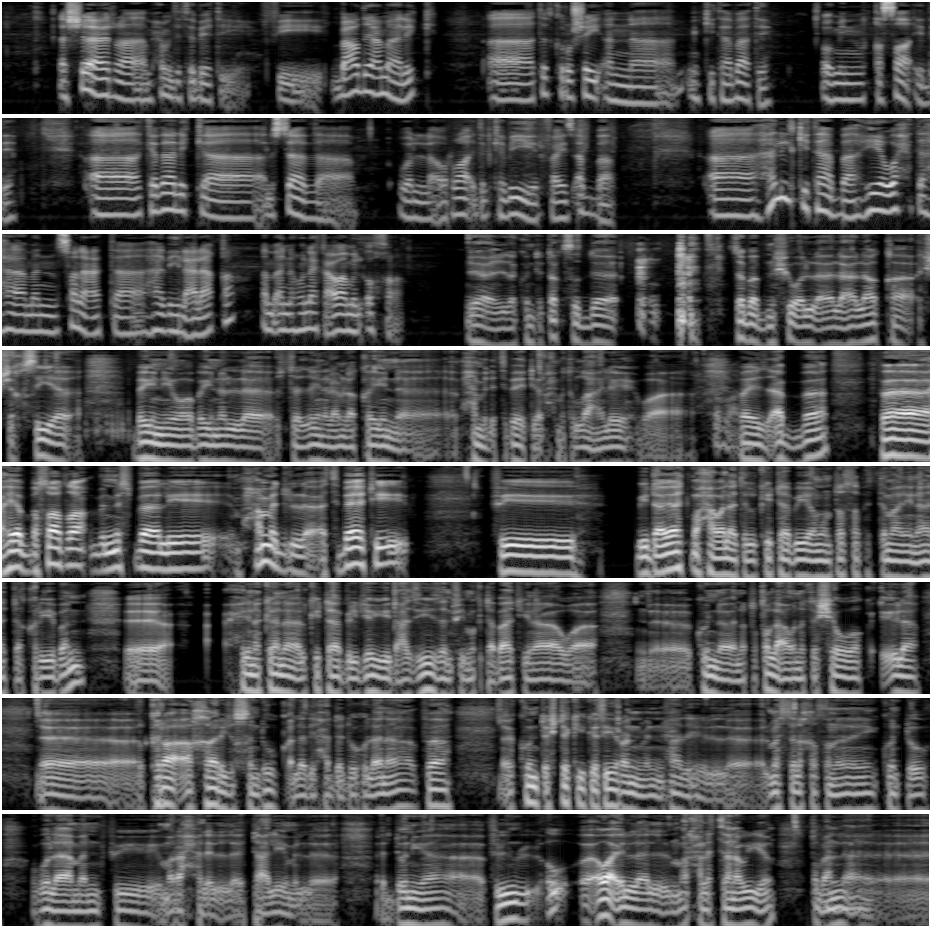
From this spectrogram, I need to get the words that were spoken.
الشاعر آه محمد الثبيتي في بعض أعمالك آه تذكر شيئا آه من كتاباته أو من قصائده. آه كذلك آه الأستاذ آه والرائد الكبير فايز أبا. آه هل الكتابة هي وحدها من صنعت آه هذه العلاقة؟ أم أن هناك عوامل أخرى؟ يعني إذا كنت تقصد سبب نشوء العلاقة الشخصية بيني وبين الأستاذين العملاقين محمد الثبيتي رحمة الله عليه وفايز أبا فهي ببساطة بالنسبة لمحمد الثبيتي في بدايات محاولات الكتابية منتصف الثمانينات تقريبا حين كان الكتاب الجيد عزيزا في مكتباتنا وكنا نتطلع ونتشوق إلى القراءة خارج الصندوق الذي حددوه لنا. فكنت أشتكي كثيرا من هذه المسألة خاصة أنني كنت غلاما في مراحل التعليم الدنيا. في أوائل المرحلة الثانوية طبعا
